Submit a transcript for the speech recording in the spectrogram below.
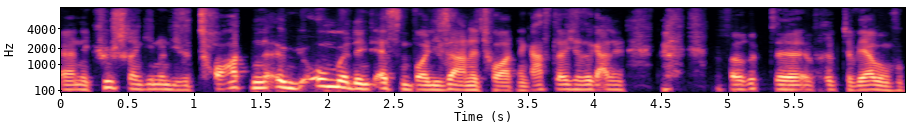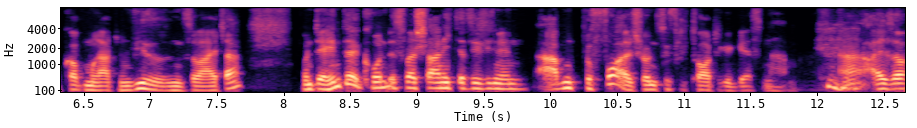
äh, in den Kühlschrank gehen und diese Torten irgendwie unbedingt essen wollen, die Sahnetorten. Da gab es, glaube ich, sogar eine, eine verrückte, verrückte Werbung von Koppenrad und Wiese und so weiter. Und der Hintergrund ist wahrscheinlich, dass sie sich den Abend bevor schon zu viel Torte gegessen haben. Ja, also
